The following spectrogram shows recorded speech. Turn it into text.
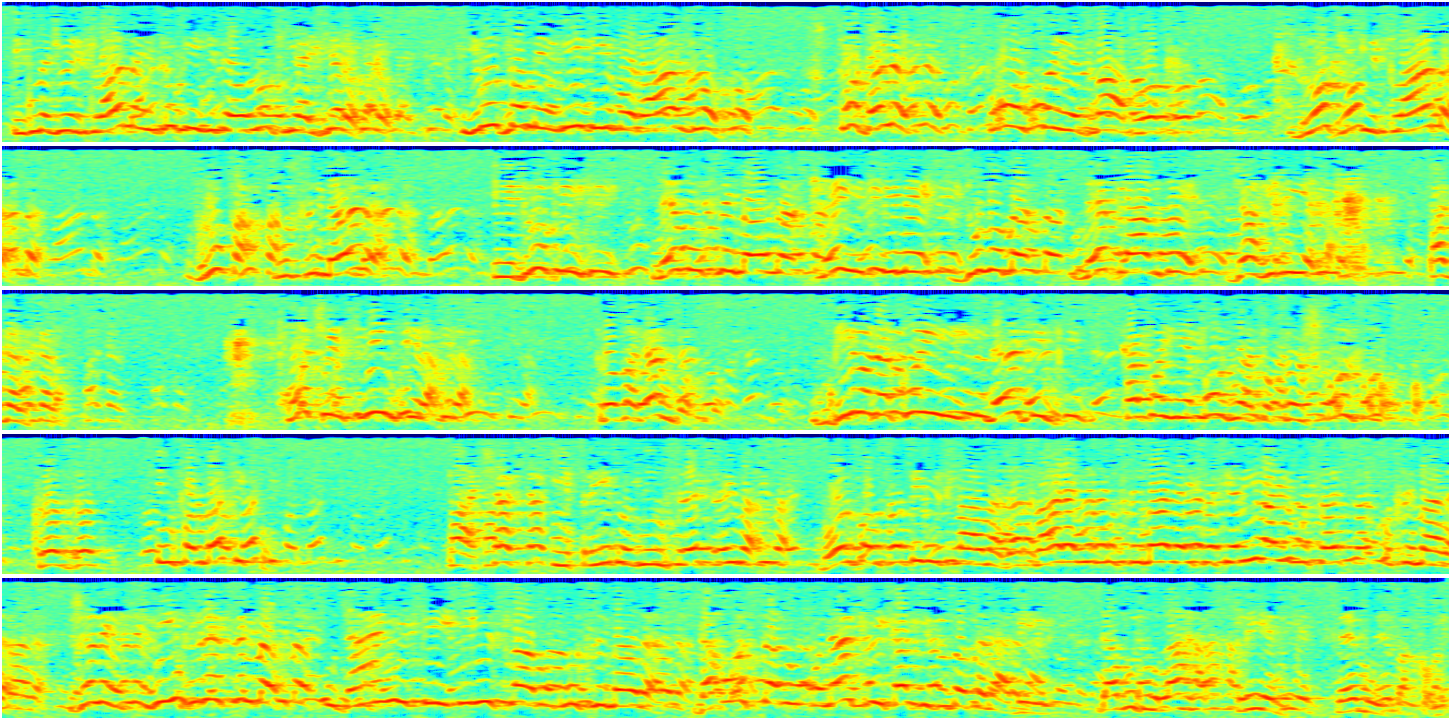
između islama i drugih ideologija i vjerova. I u tome vidimo razlog što danas postoje dva bloka. Blok islama grupa muslimana i drugih nemuslimana neistine, zuluma, nepravde, džahilijeta, paganstva. Hoće svim silama propagandom bilo na koji način kako im je poznato kroz školstvo kroz informatiku pa čak i prirodnim sredstvima borbom protiv islama zatvaranjem muslimana i protjerivaju muslimana. Žele svim sredstvima udaljiti islam od muslimana da ostanu onakvi kakvi su do sada bili da budu lahak plijen svemu i svakome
